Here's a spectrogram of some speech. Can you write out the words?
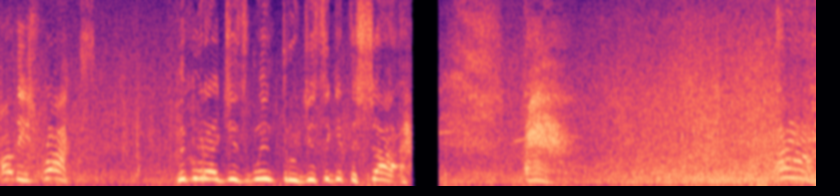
all these rocks. Look what I just went through just to get the shot. Ah.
